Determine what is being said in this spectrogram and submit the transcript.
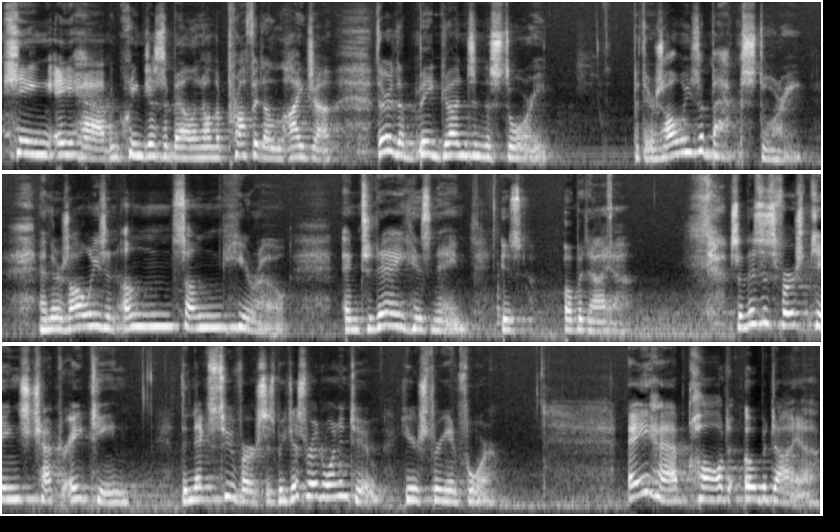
King Ahab and Queen Jezebel and on the prophet Elijah. They're the big guns in the story. But there's always a backstory, and there's always an unsung hero. And today his name is Obadiah. So this is 1 Kings chapter 18, the next two verses. We just read 1 and 2. Here's 3 and 4. Ahab called Obadiah,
